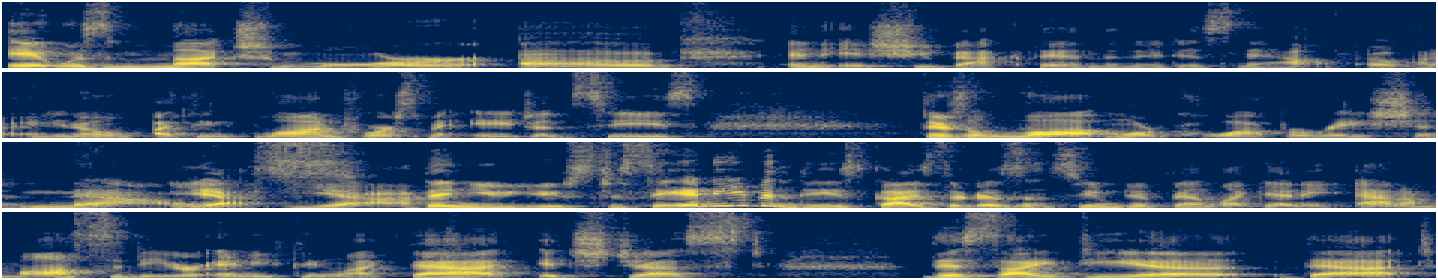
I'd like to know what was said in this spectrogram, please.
It was much more of an issue back then than it is now. Okay. You know, I think law enforcement agencies there's a lot more cooperation now. Yes. Yeah. Than you used to see. And even these guys, there doesn't seem to have been like any animosity or anything like that. It's just this idea that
